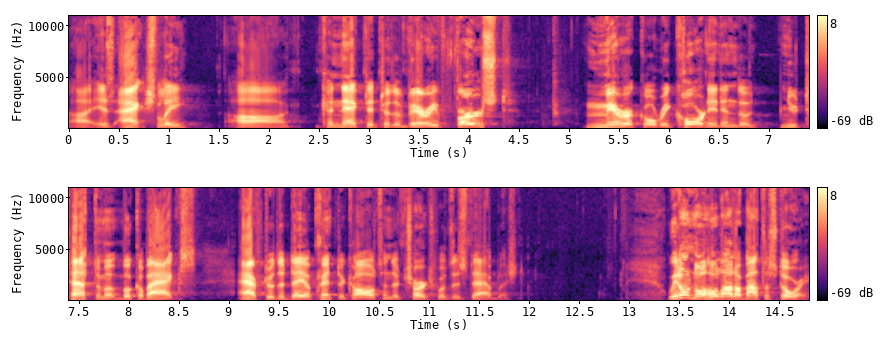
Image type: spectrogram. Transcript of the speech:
uh, is actually uh, connected to the very first miracle recorded in the New Testament book of Acts after the day of Pentecost and the church was established. We don't know a whole lot about the story.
